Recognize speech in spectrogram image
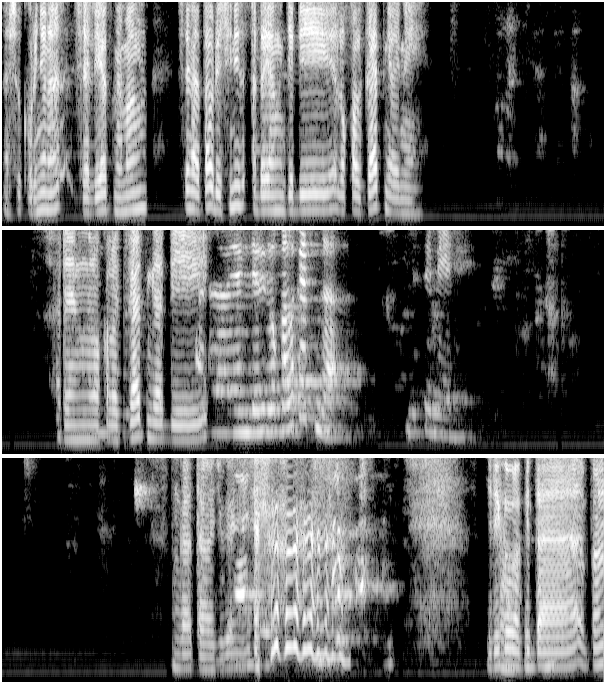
Nah syukurnya nah, saya lihat memang saya nggak tahu di sini ada yang jadi local guide nggak ini ada yang local guide nggak di? Ada yang jadi local guide nggak di sini? Nggak tahu juga. nih. jadi kalau kita apa?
